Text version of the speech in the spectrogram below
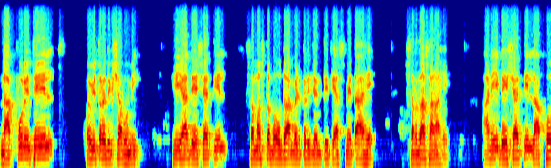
नागपूर येथील पवित्र दीक्षाभूमी ही ह्या देशातील समस्त बौद्ध आंबेडकरी जनतेची अस्मिता आहे श्रद्धास्थान आहे. आणि देशातील लाखो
